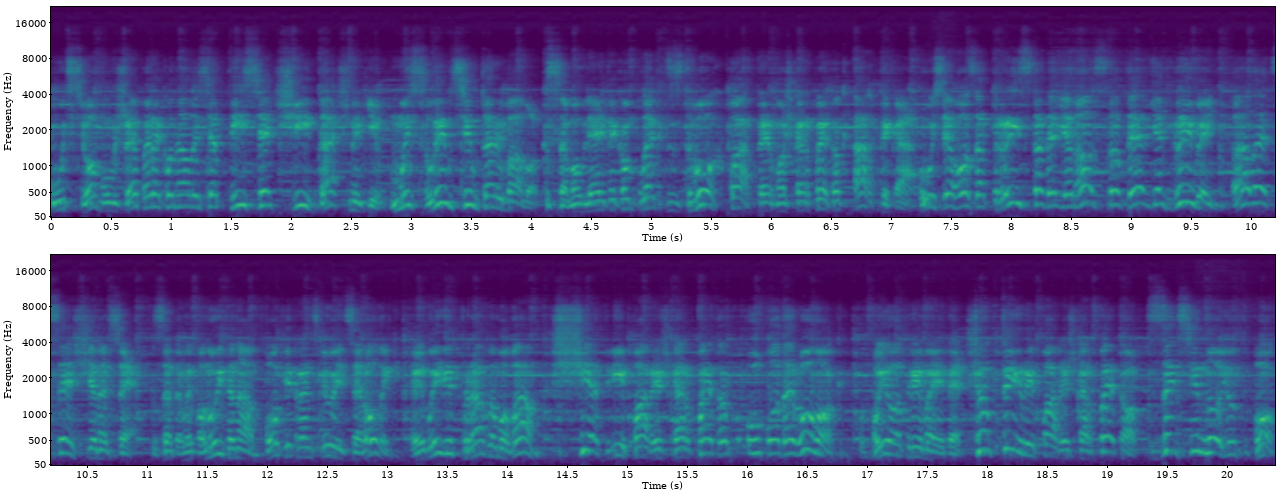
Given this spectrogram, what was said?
У цьому вже переконалися тисячі дачників, мисливців та рибалок. Замовляйте комплект з двох пар термошкарпеток Арктика. Усього за 399 гривень. Але це ще не все. Зателефонуйте нам, поки транслюється ролик, і ми відправимо вам ще дві пари шкарпеток у подарунок. Ви отримаєте чотири пари шкарпеток за ціною двох.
